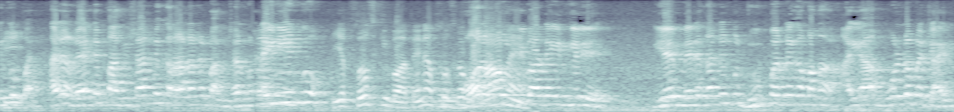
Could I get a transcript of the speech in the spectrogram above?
इनको अरे रहते पाकिस्तान में कराना रहे पाकिस्तान में। नहीं इनको। ये अफसोस की बात है ना अफसोस का बहुत मुकाम अफसोस की है बात है इनके लिए। ये मेरे ख्याल से इनको डूब मरने का मौका आइए आप बोल लो मैं जाहिल।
